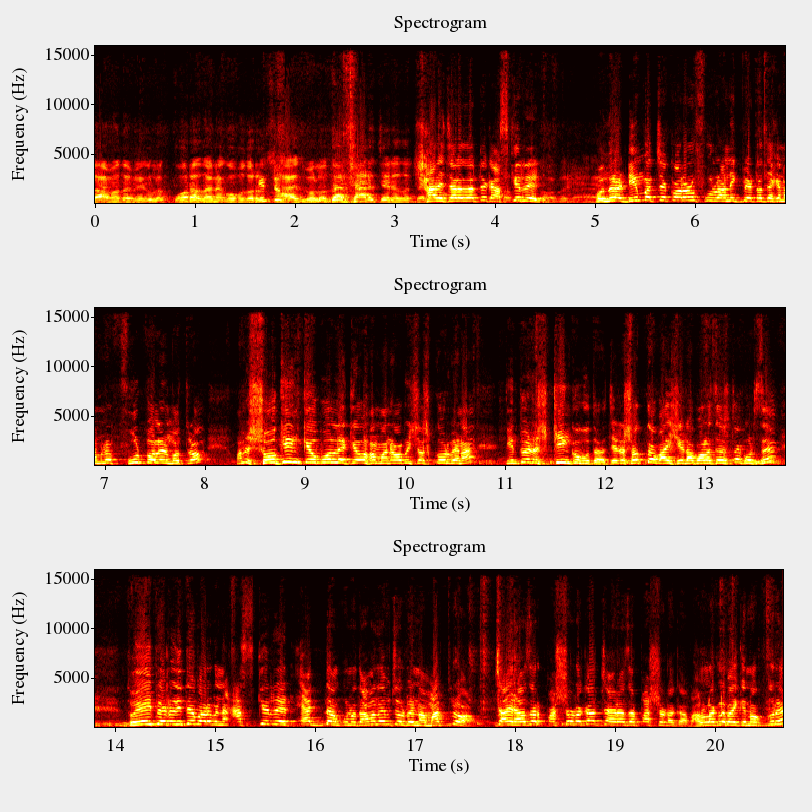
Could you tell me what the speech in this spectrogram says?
দাম দাম এগুলো করা যায় না কবুতরের সাইজ বলো। সাড়ে চার হাজার টাকা। সাড়ে চার হাজার টাকা আজকের রেট বন্ধুরা ডিম বাচ্চা করানো ফুল রানিক পেটা দেখেন আমরা ফুটবলের মতো। মানে শৌখিন কেউ বললে কেউ মানে অবিশ্বাস করবে না কিন্তু এটা কিং কবুতর যেটা সত্য ভাই সেটা বলার চেষ্টা করছে। তো এই পেটা নিতে পারবেন না আজকের রেট একদম কোনো দামাদামি চলবে না মাত্র চার হাজার পাঁচশো টাকা চার হাজার পাঁচশো টাকা। ভালো লাগলে ভাইকে নক করে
